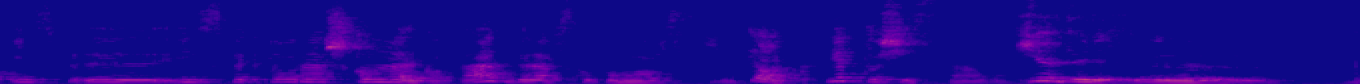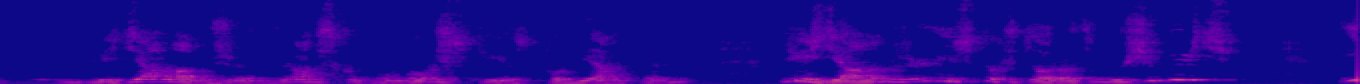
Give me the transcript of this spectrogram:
inspe- y, inspektora szkolnego, tak? Drawsko-Pomorskim. Tak, Jak to się stało? Kiedy y, wiedziałam, że Drawsko-Pomorski jest powiatem, wiedziałam, że inspektorat musi być. I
